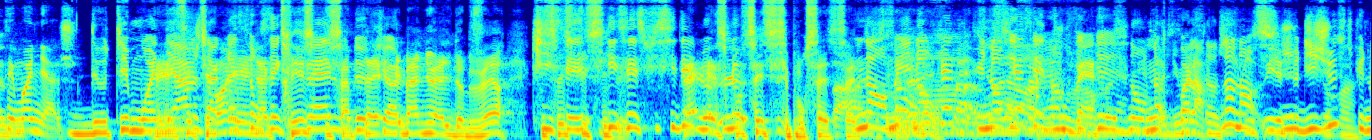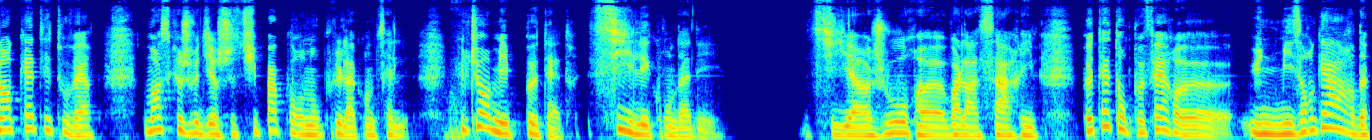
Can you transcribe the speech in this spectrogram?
euh, témoignages. de témoignages effectivement, il y a une d'agressions actrice qui sexuelles, de s'appelait viols. Emmanuel Debever qui, Qui s'est qui suicidé. Le- Est-ce qu'on sait si c'est pour cette cette- Non, mais une enquête, non, une non, enquête non, est non, ouverte. non, voilà. Non, non, suicide je dis juste un- qu'une enquête est ouverte. Moi, ce que je veux dire, je ne suis pas pour non plus la cancel culture, mais peut-être, s'il est condamné, si un jour, euh, voilà, ça arrive, peut-être on peut faire euh, une mise en garde,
